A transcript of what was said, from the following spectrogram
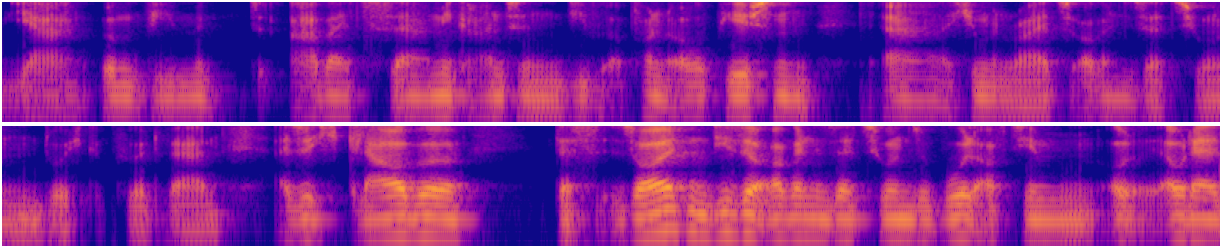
ja irgendwie mit Arbeitsmigranten, die von europäischen äh, Human Rights Organisationen durchgeführt werden. Also ich glaube, das sollten diese Organisationen sowohl auf dem oder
